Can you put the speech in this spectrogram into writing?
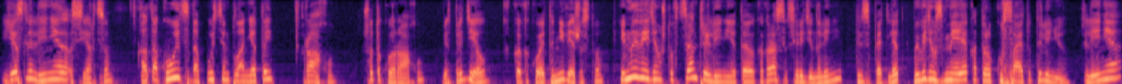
Если линия сердца атакуется, допустим, планетой Раху. Что такое Раху? Беспредел какое-то невежество. И мы видим, что в центре линии, это как раз середина линии, 35 лет, мы видим змея, который кусает эту линию. Линия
